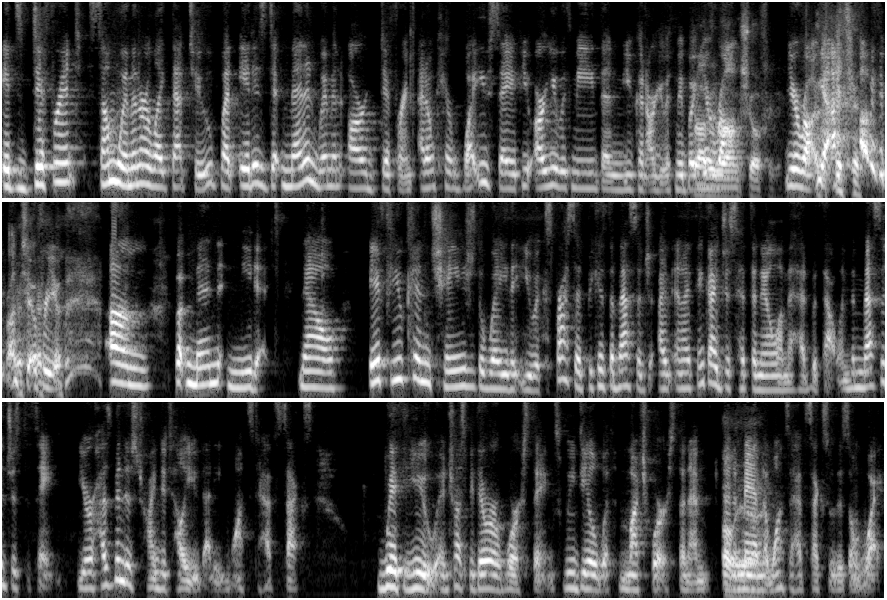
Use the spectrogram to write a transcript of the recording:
It's different. Some women are like that too, but it is di- men and women are different. I don't care what you say. If you argue with me, then you can argue with me, but probably you're wrong. wrong. Show for you. You're wrong. Yeah, it's probably the wrong show for you. Um, but men need it now. if you can change the way that you express it, because the message, I, and I think I just hit the nail on the head with that one. The message is the same. Your husband is trying to tell you that he wants to have sex with you. And trust me, there are worse things. We deal with much worse than, a- than Oh, a man yeah. that wants to have sex with his own wife.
